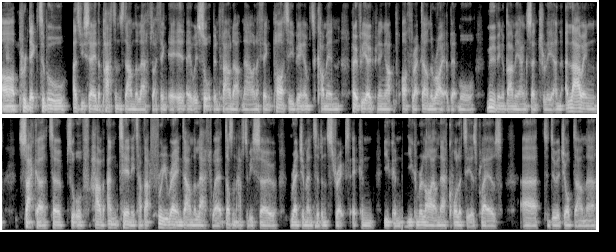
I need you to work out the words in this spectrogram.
our predictable, as you say, the patterns down the left. I think it, it, it, was sort of been found out now. And I think Partey being able to come in, hopefully opening up our threat down the right a bit more, moving Aubameyang centrally and allowing Saka to sort of have and Tierney to have that free reign down the left where it doesn't have to be so regimented and strict. It can you can you can rely on their quality as players uh, to do a job down there.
